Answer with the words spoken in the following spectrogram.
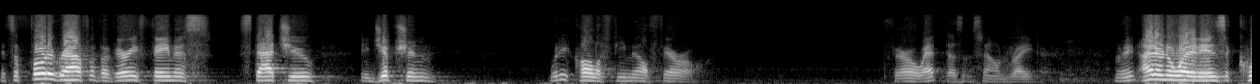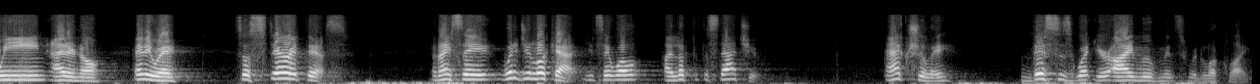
It's a photograph of a very famous statue, Egyptian, what do you call a female pharaoh? Pharaohette doesn't sound right. Right? I don't know what it is, a queen, I don't know. Anyway, so stare at this. And I say, what did you look at? You'd say, well, I looked at the statue. Actually, this is what your eye movements would look like.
